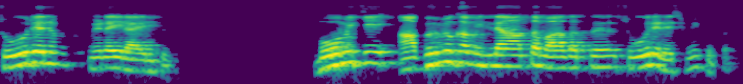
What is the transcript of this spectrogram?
സൂര്യനും ഇടയിലായിരിക്കും. ഭൂമിക്ക് അഭിമുഖമില്ലാത്ത ഭാഗത്ത് സൂര്യരശ്മി കിട്ടും.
